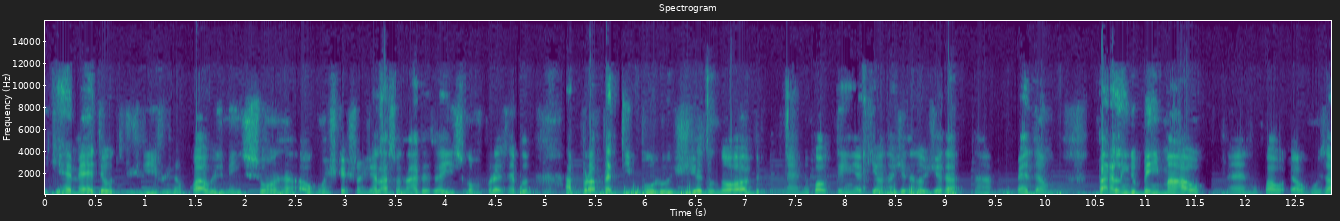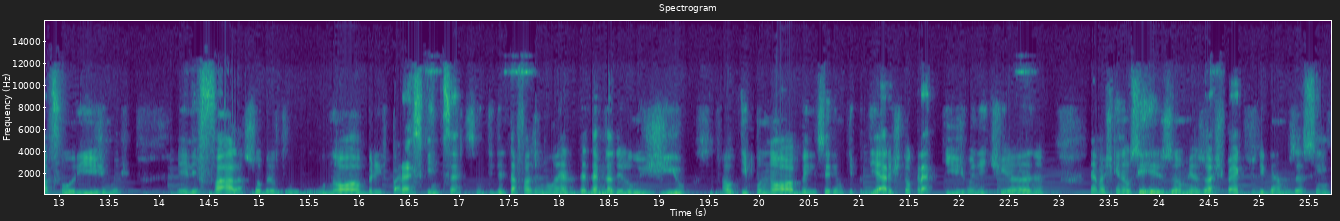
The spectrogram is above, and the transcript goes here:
e que remete a outros livros no qual ele menciona algumas questões relacionadas a isso, como por exemplo a própria tipologia do nobre, né? No qual tem aqui ó, na genealogia da, na, perdão, para além do bem e mal, né? No qual alguns aforismos ele fala sobre o, o, nobre, parece que em certo sentido ele está fazendo um determinado elogio ao tipo nobre, seria um tipo de aristocratismo nietzschiano, né, mas que não se resume aos aspectos, digamos assim,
